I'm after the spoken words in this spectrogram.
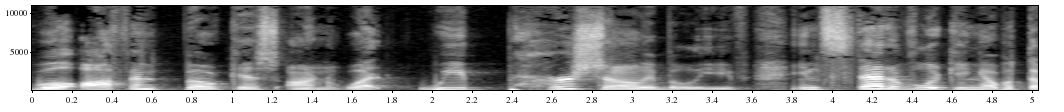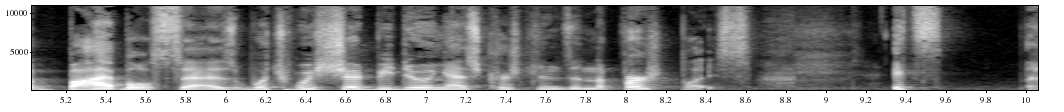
We'll often focus on what we personally believe instead of looking at what the Bible says, which we should be doing as Christians in the first place. It's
